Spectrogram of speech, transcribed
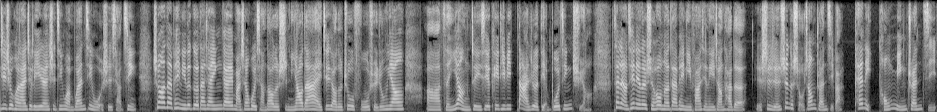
继续回来，这里依然是今晚不安静，我是小静。说到戴佩妮的歌，大家应该马上会想到的是《你要的爱》《街角的祝福》《水中央》啊、怎样这一些 KTV 大热点播金曲啊。在两千年的时候呢，戴佩妮发行了一张她的也是人生的首张专辑吧，《Penny》同名专辑。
